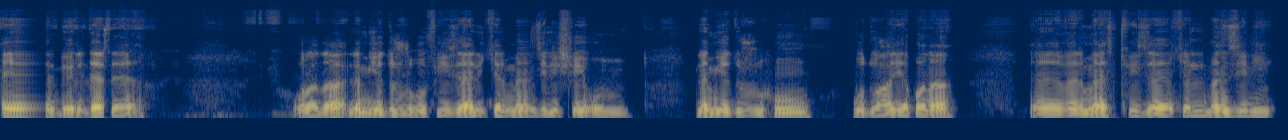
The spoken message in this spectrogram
Eğer böyle derse orada lem yedurruhu fi zalikel menzili şey'un lem yedurruhu bu duayı yapana e, vermez fi zalikel menzili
